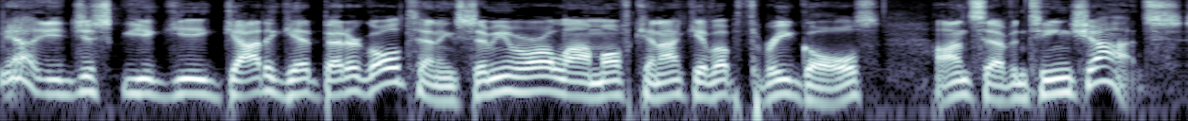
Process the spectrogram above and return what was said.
yeah, you just you, you got to get better goaltending. Semyon Varlamov cannot give up three goals on 17 shots.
